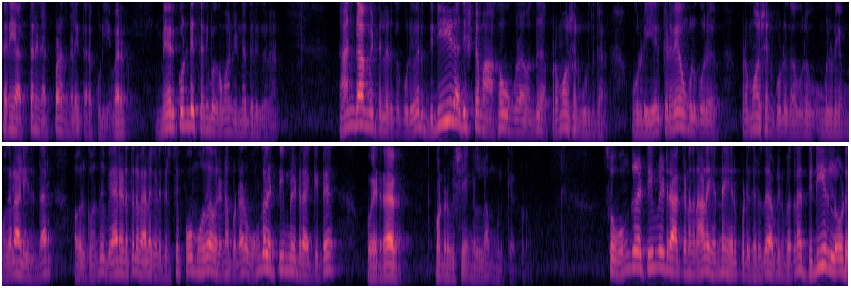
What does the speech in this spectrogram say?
சனி அத்தனை நட்பலன்களை தரக்கூடியவர். மேற்கொண்டு சனி பகவான் என்ன தருகிறார்? நான்காம் வீட்டில் இருக்கக்கூடியவர் திடீர் அதிர்ஷ்டமாக உங்களை வந்து ப்ரமோஷன் கொடுத்துட்டார். உங்களுடைய ஏற்கனவே உங்களுக்கு ஒரு ப்ரமோஷன் கொடுக்க ஒரு உங்களுடைய முதலாளி இருந்தார். அவருக்கு வந்து வேறு இடத்துல வேலை கிடைச்சிருச்சு. போகும்போது அவர் என்ன பண்ணுறாரு உங்களை டீம் லீடர் ஆக்கிட்டு போயிடுறார் போன்ற விஷயங்கள்லாம் உங்களுக்கு ஏற்படும். ஸோ உங்களை டீம் லீடர் ஆக்கினதுனால என்ன ஏற்படுகிறது அப்படின்னு பார்த்தோன்னா திடீர் லோடு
